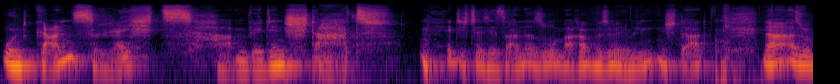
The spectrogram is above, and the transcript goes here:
Und ganz rechts haben wir den Staat. Hätte ich das jetzt andersrum machen müssen mit dem linken Staat. Na, also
